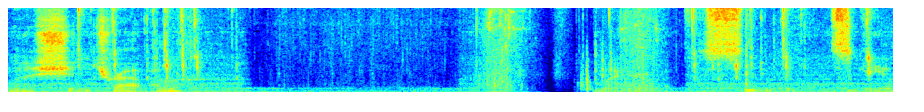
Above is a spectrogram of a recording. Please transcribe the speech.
What a shitty trap, huh? My stupid scamp.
